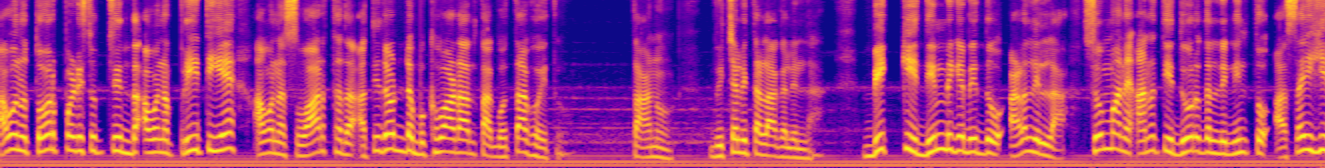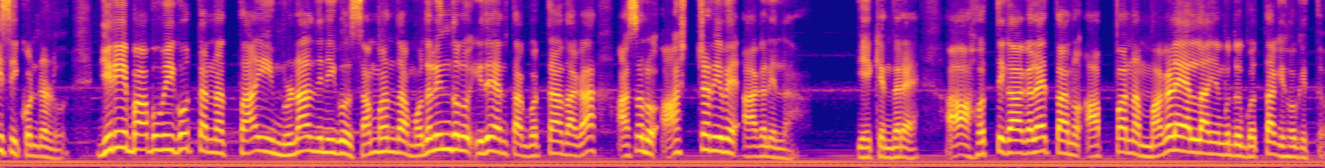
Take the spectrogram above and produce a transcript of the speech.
ಅವನು ತೋರ್ಪಡಿಸುತ್ತಿದ್ದ ಅವನ ಪ್ರೀತಿಯೇ ಅವನ ಸ್ವಾರ್ಥದ ಅತಿದೊಡ್ಡ ಮುಖವಾಡ ಅಂತ ಗೊತ್ತಾಗೋಯಿತು. ತಾನು ವಿಚಲಿತಳಾಗಲಿಲ್ಲ. ಬಿಕ್ಕಿ ದಿಂಬಿಗೆ ಬಿದ್ದು ಅಳಲಿಲ್ಲ. ಸುಮ್ಮನೆ ಅನತಿ ದೂರದಲ್ಲಿ ನಿಂತು ಅಸಹ್ಯಿಸಿಕೊಂಡಳು ಗಿರಿಬಾಬುವಿಗೂ ತನ್ನ ತಾಯಿ ಮೃಣಾಲಿನಿಗೂ ಸಂಬಂಧ ಮೊದಲಿಂದಲೂ ಇದೆ ಅಂತ ಗೊತ್ತಾದಾಗ ಅಸಲು ಆಶ್ಚರ್ಯವೇ ಆಗಲಿಲ್ಲ. ಏಕೆಂದರೆ ಆ ಹೊತ್ತಿಗಾಗಲೇ ತಾನು ಅಪ್ಪನ ಮಗಳೇ ಅಲ್ಲ ಎಂಬುದು ಗೊತ್ತಾಗಿ ಹೋಗಿತ್ತು.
